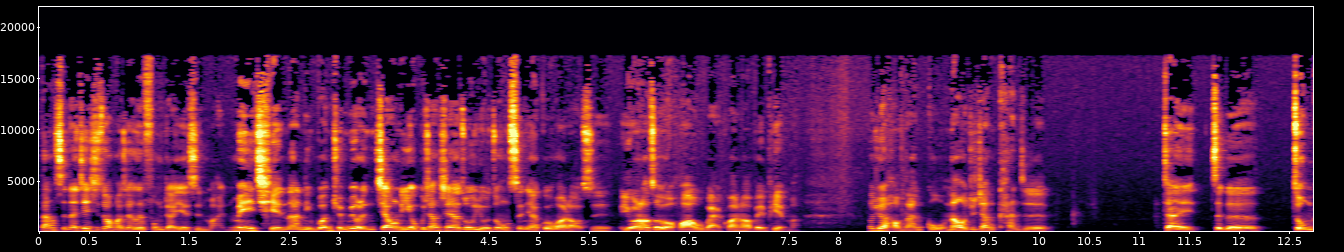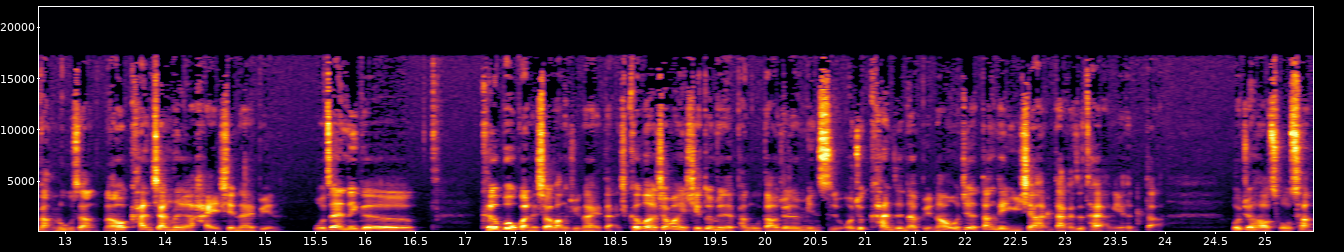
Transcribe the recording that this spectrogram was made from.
当时那件西装好像是逢甲夜市买，没钱呐，你完全没有人教你，又不像现在说有这种生涯规划老师，有那时候我花五百块，然后被骗嘛，我觉得好难过。然后我就这样看着，在这个中港路上，然后看向那个海线那边，我在那个。科博馆的消防局那一带，科博馆消防局斜对面的盘古道就在那面试，我就看着那边。然后我记得当天雨下很大，可是太阳也很大，我就好惆怅。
